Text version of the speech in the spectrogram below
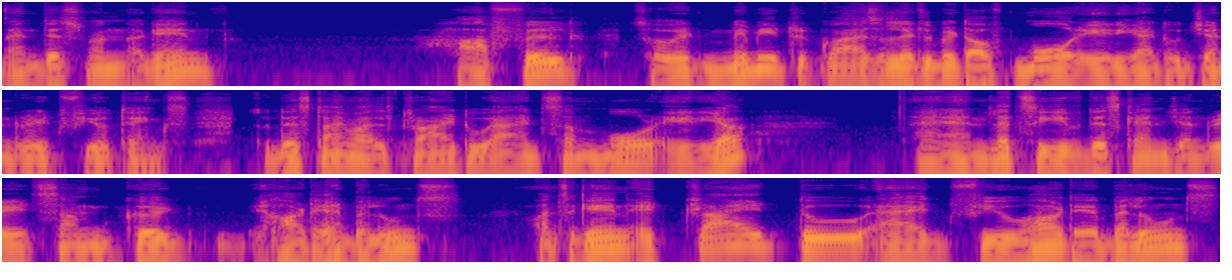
And this one again half filled so it maybe it requires a little bit of more area to generate few things. So this time I'll try to add some more area. And let's see if this can generate some good hot air balloons. Once again it tried to add few hot air balloons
